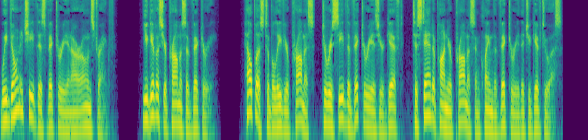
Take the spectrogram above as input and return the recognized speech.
We don't achieve this victory in our own strength. You give us your promise of victory. Help us to believe your promise, to receive the victory as your gift, to stand upon your promise and claim the victory that you give to us.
